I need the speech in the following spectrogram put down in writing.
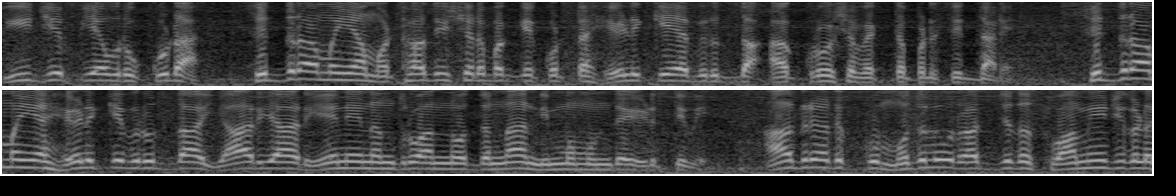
ಬಿಜೆಪಿಯವರು ಕೂಡ ಸಿದ್ದರಾಮಯ್ಯ ಮಠಾಧೀಶರ ಬಗ್ಗೆ ಕೊಟ್ಟ ಹೇಳಿಕೆಯ ವಿರುದ್ಧ ಆಕ್ರೋಶ ವ್ಯಕ್ತಪಡಿಸಿದ್ದಾರೆ. ಸಿದ್ದರಾಮಯ್ಯ ಹೇಳಿಕೆ ವಿರುದ್ಧ ಯಾರ್ಯಾರು ಏನೇನಂದ್ರು ಅನ್ನೋದನ್ನ ನಿಮ್ಮ ಮುಂದೆ ಇಡ್ತೀವಿ. ಆದರೆ ಅದಕ್ಕೂ ಮೊದಲು ರಾಜ್ಯದ ಸ್ವಾಮೀಜಿಗಳ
